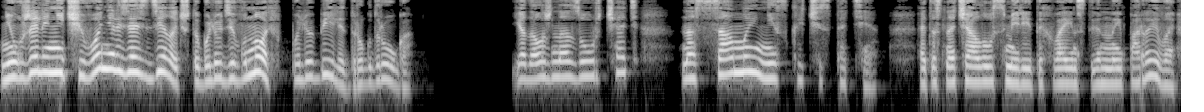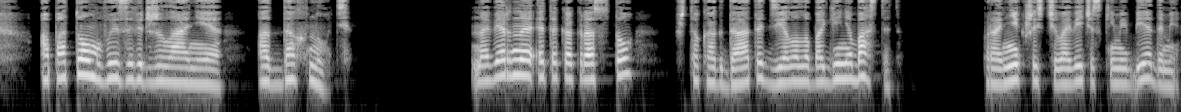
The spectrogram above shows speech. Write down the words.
Неужели ничего нельзя сделать, чтобы люди вновь полюбили друг друга? Я должна заурчать на самой низкой частоте, Это сначала усмирит их воинственные порывы, а потом вызовет желание отдохнуть. Наверное, это как раз то, что когда-то делала богиня Бастет. Проникшись человеческими бедами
